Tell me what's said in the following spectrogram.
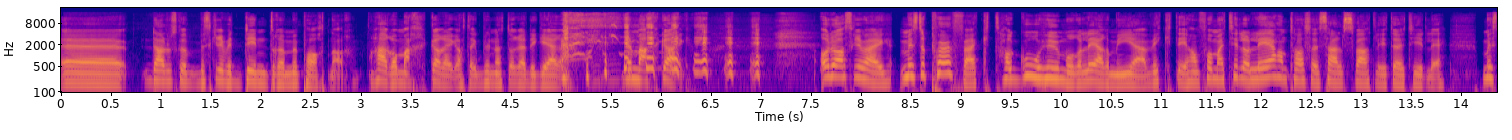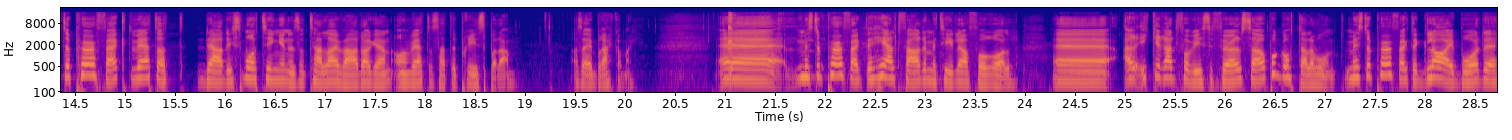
eh, der du skal beskrive din drømmepartner. Her og merker jeg at jeg blir nødt til å redigere. Det merker jeg. Og da skriver jeg Mr. Perfect har god humor og ler mye. Viktig. Han får meg til å le. Han tar seg selv svært lite høytidelig. Mr. Perfect vet at det er de små tingene som teller i hverdagen, og han vet å sette pris på dem. Altså, jeg brekker meg. Eh, Mr. Perfect er helt ferdig med tidligere forhold. Eh, er ikke redd for å vise følelser, på godt eller vondt. Mr. Perfect er glad i både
